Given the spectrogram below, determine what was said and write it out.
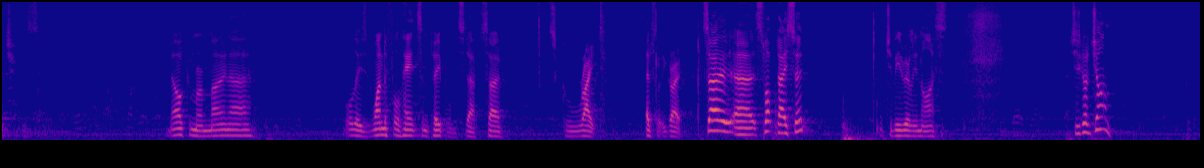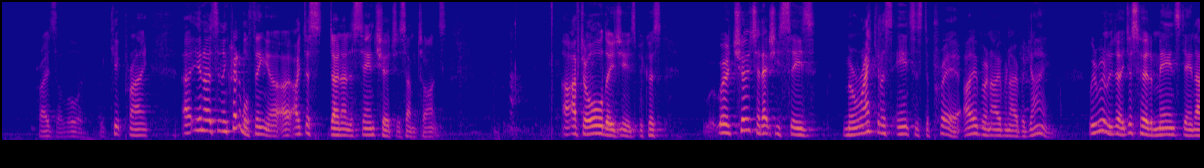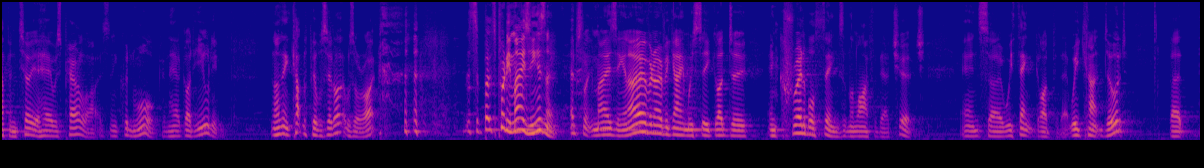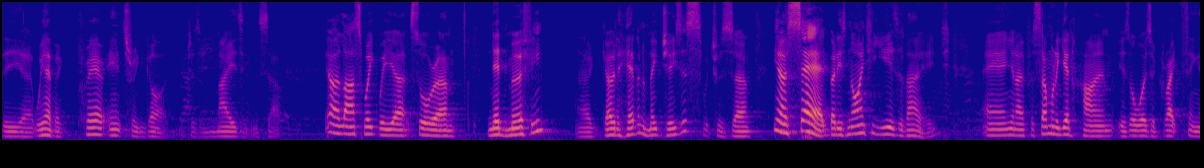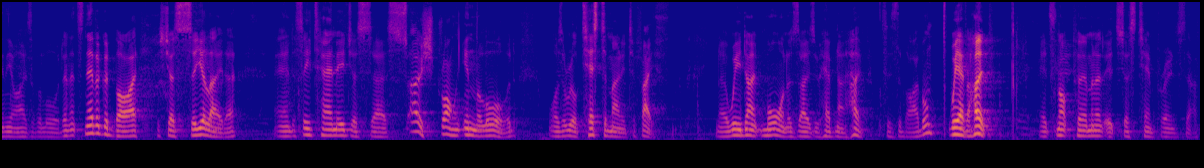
church. Malcolm, Ramona, all these wonderful, handsome people and stuff. So it's great. Absolutely great. So, uh, swap day soon, which would be really nice. She's got a job. Praise the Lord. We keep praying. Uh, you know, it's an incredible thing. Uh, I, I, just don't understand churches sometimes. Uh, after all these years, because we're a church that actually sees miraculous answers to prayer over and over and over again. We really do. I just heard a man stand up and tell you how he was paralyzed and he couldn't walk and how God healed him. And I think a couple of people said, oh, that was all right. it's, but it's pretty amazing, isn't it? Absolutely amazing. And over and over again, we see God do incredible things in the life of our church. And so we thank God for that. We can't do it, but the, uh, we have a prayer answering God, which is amazing stuff. You know, last week we uh, saw um, Ned Murphy uh, go to heaven and meet Jesus, which was, uh, you know, sad, but he's 90 years of age. And, you know, for someone to get home is always a great thing in the eyes of the Lord. And it's never goodbye, it's just see you later. And to see Tammy just uh, so strong in the Lord was a real testimony to faith. You know, we don't mourn as those who have no hope, says the Bible. We have a hope. It's not permanent, it's just temporary and stuff.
